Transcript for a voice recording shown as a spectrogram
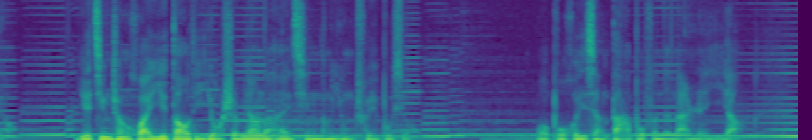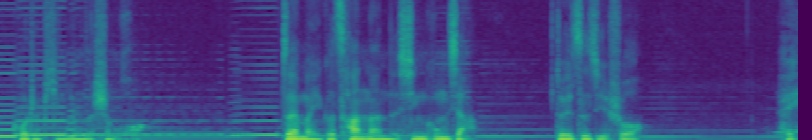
友，也经常怀疑，到底有什么样的爱情能永垂不朽。我不会像大部分的男人一样，过着平庸的生活。在每个灿烂的星空下，对自己说：“嘿，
